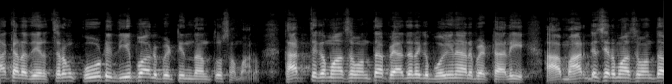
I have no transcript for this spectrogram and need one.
ఆకలి తీర్చడం కోటి దీపాలు పెట్టిన దాంతో సమానం. కార్తీక మాసం అంతా పేదలకు భోజనాలు పెట్టాలి. ఆ మార్గశిర మాసం అంతా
